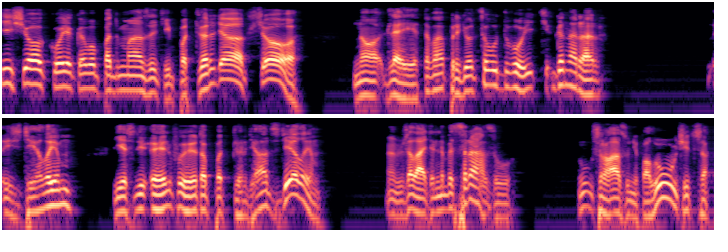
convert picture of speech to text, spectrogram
еще кое-кого подмазать и подтвердят все. Но для этого придется удвоить гонорар. — Сделаем. Если эльфы это подтвердят, сделаем. Желательно бы сразу. Ну, сразу не получится.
